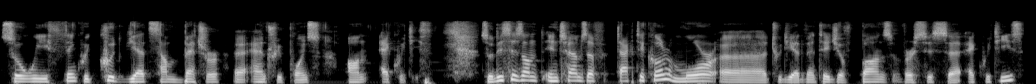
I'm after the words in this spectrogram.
So we think we could get some better entry points on equities. So this is on in terms of tactical, more to the advantage of bonds versus equities.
